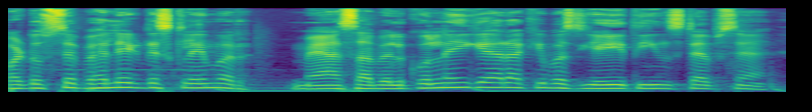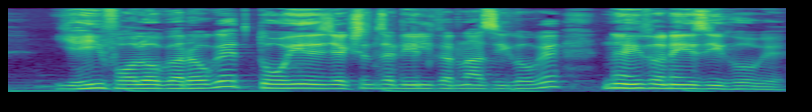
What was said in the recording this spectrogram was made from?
बट उससे पहले एक डिस्क्लेमर मैं ऐसा बिल्कुल नहीं कह रहा कि बस यही तीन स्टेप्स हैं, यही फॉलो करोगे तो ही रिजेक्शन से डील करना सीखोगे, नहीं तो नहीं सीखोगे।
